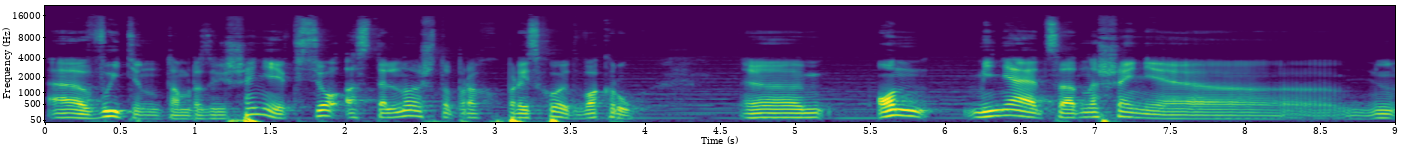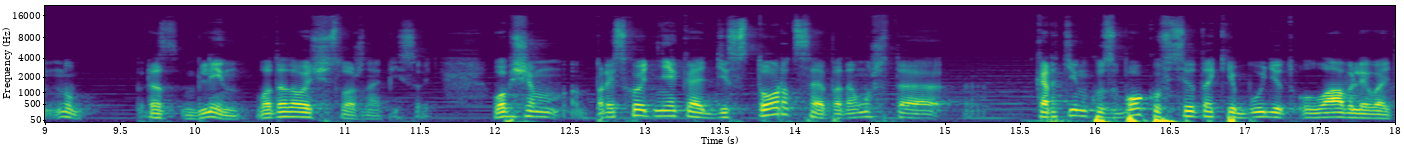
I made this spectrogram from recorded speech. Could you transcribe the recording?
э, вытянутом разрешении все остальное, что про- происходит вокруг. Э, он меняет соотношение, э, ну, раз, блин, вот это очень сложно описывать. В общем, происходит некая дисторция, потому что картинку сбоку все-таки будет улавливать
